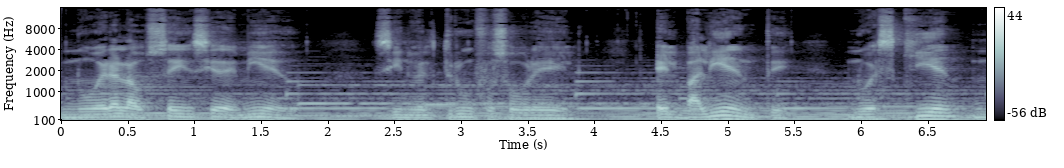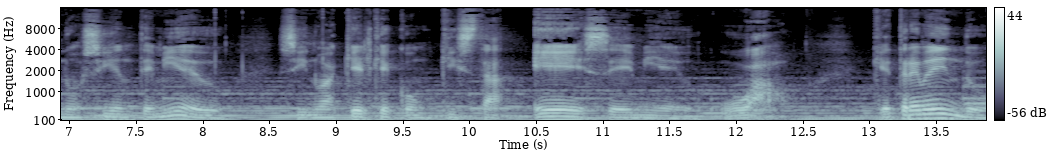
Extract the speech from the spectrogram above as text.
no era la ausencia de miedo, sino el triunfo sobre él. El valiente no es quien no siente miedo, sino aquel que conquista ese miedo. ¡Wow! ¡Qué tremendo!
